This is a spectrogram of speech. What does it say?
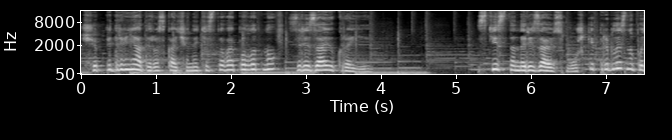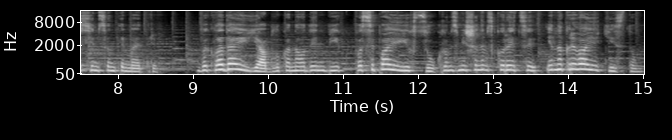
Щоб підрівняти розкачане тістове полотно, зрізаю краї. З тіста нарізаю смужки приблизно по 7 см. Викладаю яблука на один бік, посипаю їх цукром, змішаним з корицею і накриваю тістом.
